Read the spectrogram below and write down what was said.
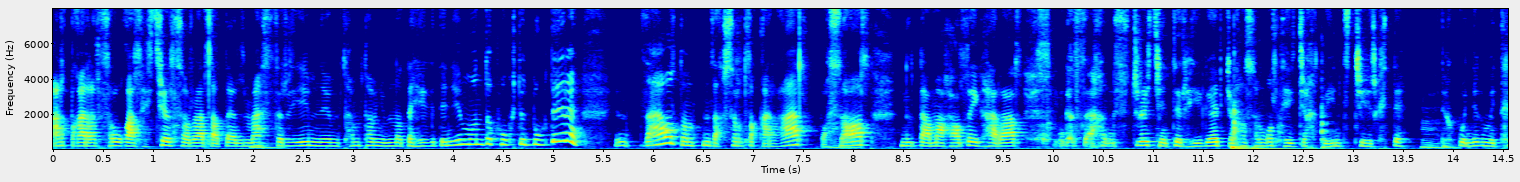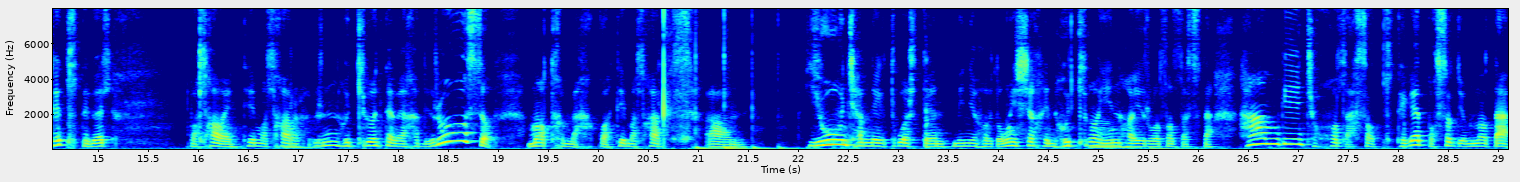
ард гараад суугаал хичээл сураал одоо мастер ийм нэм том том юмнуудаа хийгээд энэ мундаг хүүхдүүд бүгдээрээ заавал дунд нь завсарлага гаргаал босоол нэг дамаа холыг хараад ингээл сайхан стретч энэ төр хийгээд жоохон сонголт хийж яхад энд чи хэрэгтэй. Тэгэхгүй нэг мэдхэд л тэгэл болохоо байна. Тийм болохоор ер нь хөдөлгөөнтэй байхад ерөөсө муудах юм байхгүй. Тийм болохоор юу нь чам нэгдүгээрт байна. Миний хувьд унших энэ хөдөлгөөн энэ хоёр бол өста хамгийн чухал асуудал. Тэгээд бусад юмнуудаа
